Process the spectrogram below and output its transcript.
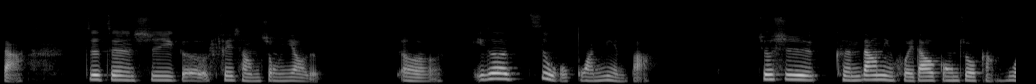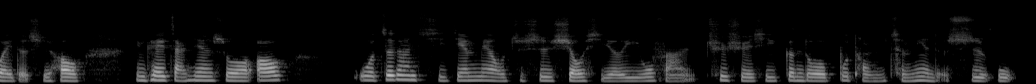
大？这真的是一个非常重要的，呃，一个自我观念吧。就是可能当你回到工作岗位的时候，你可以展现说：“哦，我这段期间没有只是休息而已，我反而去学习更多不同层面的事物。”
